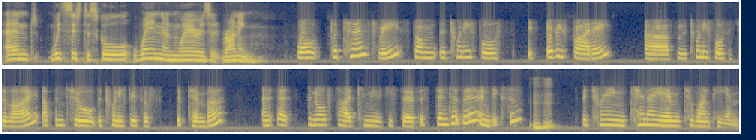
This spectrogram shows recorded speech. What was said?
And with Sister School, when and where is it running? Well, for term three, it's from the 24th, it's every Friday uh, from the 24th of July up until the 25th of September. And at the Northside Community Service Centre there in Dickson mm-hmm. between 10 a.m. to 1 p.m.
